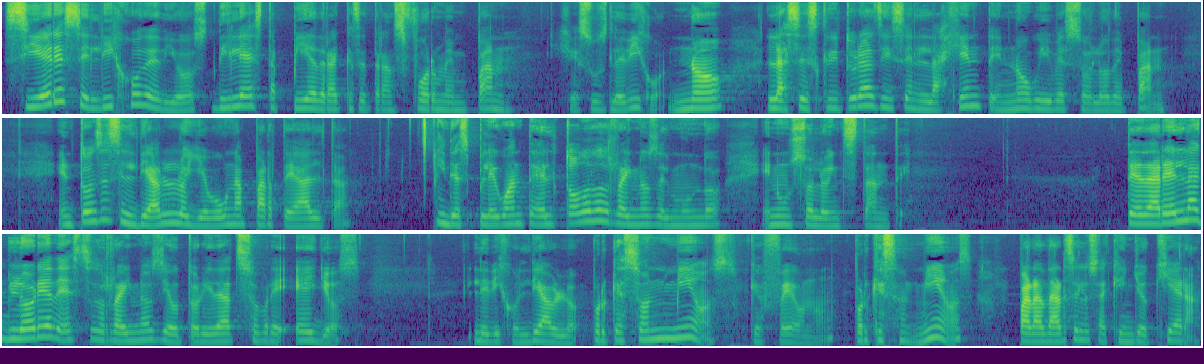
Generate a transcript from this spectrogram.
si eres el Hijo de Dios, dile a esta piedra que se transforme en pan. Jesús le dijo, no, las escrituras dicen la gente no vive solo de pan. Entonces el diablo lo llevó a una parte alta y desplegó ante él todos los reinos del mundo en un solo instante. Te daré la gloria de estos reinos y autoridad sobre ellos, le dijo el diablo, porque son míos, qué feo, ¿no? Porque son míos, para dárselos a quien yo quiera.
